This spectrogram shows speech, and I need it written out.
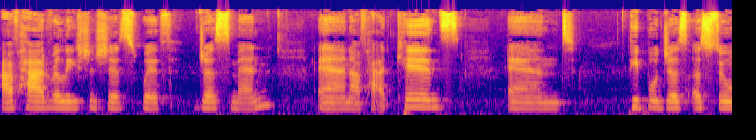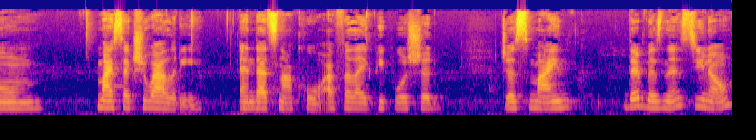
I've had relationships with just men and I've had kids, and people just assume my sexuality, and that's not cool. I feel like people should just mind their business, you know,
